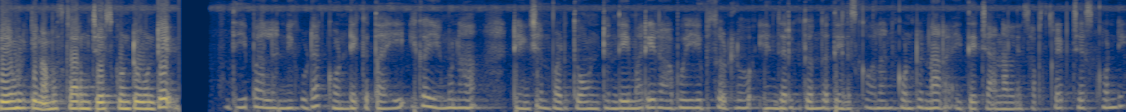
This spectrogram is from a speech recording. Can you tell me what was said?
దేవుడికి నమస్కారం చేసుకుంటూ ఉంటే దీపాలన్నీ కూడా కొండెక్కుతాయి. ఇక యమున టెన్షన్ పడుతూ ఉంటుంది. మరి రాబోయే ఎపిసోడ్లో ఏం జరుగుతుందో తెలుసుకోవాలనుకుంటున్నారా? అయితే ఛానల్ని సబ్స్క్రైబ్ చేసుకోండి.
